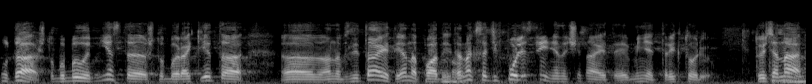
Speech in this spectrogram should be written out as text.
Ну да, чтобы было место, чтобы ракета, э, она взлетает и она падает. Она, кстати, в поле зрения начинает э, менять траекторию. То есть она mm-hmm.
